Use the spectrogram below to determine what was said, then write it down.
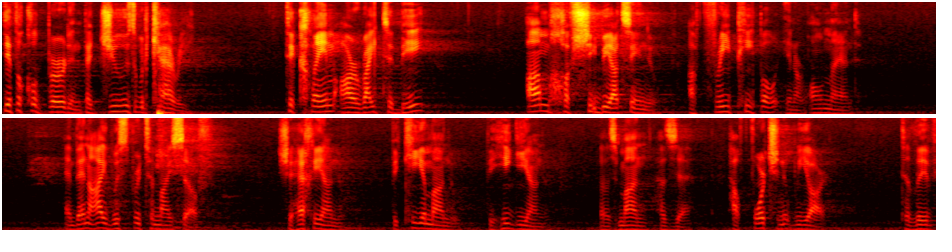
difficult burden that Jews would carry to claim our right to be Am Chavshi a free people in our own land. And then I whispered to myself, Shehechianu, Vikiyamanu, Vihigianu, Azman Hazeh. How fortunate we are to live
